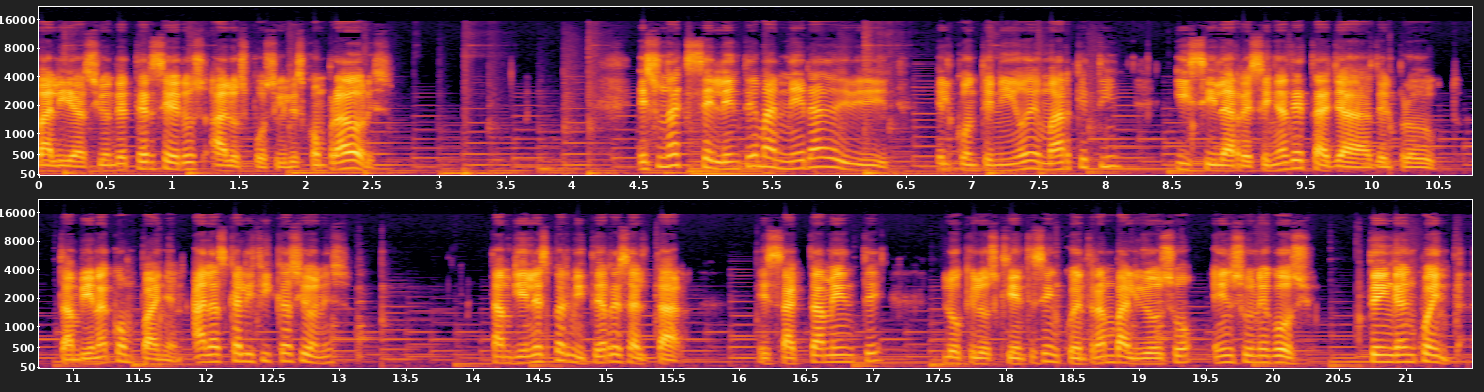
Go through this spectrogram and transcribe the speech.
validación de terceros a los posibles compradores. Es una excelente manera de dividir el contenido de marketing y si las reseñas detalladas del producto también acompañan a las calificaciones, también les permite resaltar exactamente lo que los clientes encuentran valioso en su negocio. Tenga en cuenta,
